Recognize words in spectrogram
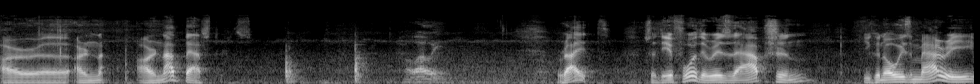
are uh, are not are not bastards. Halali. Right. So therefore, there is the option. You can always marry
